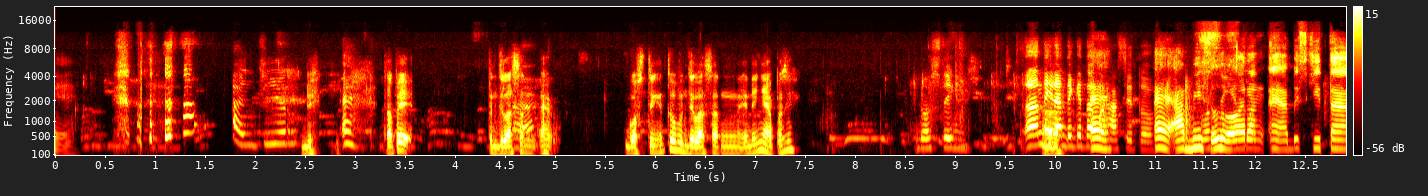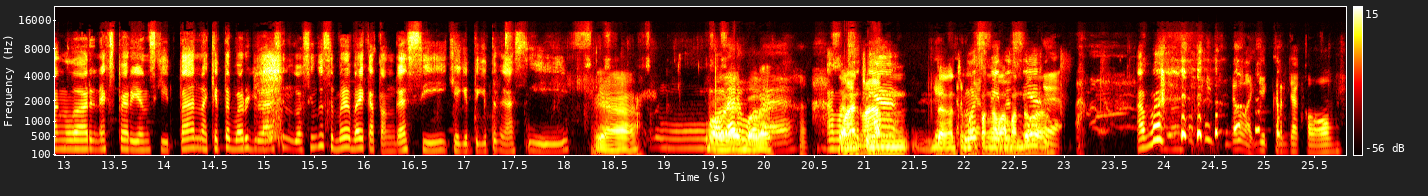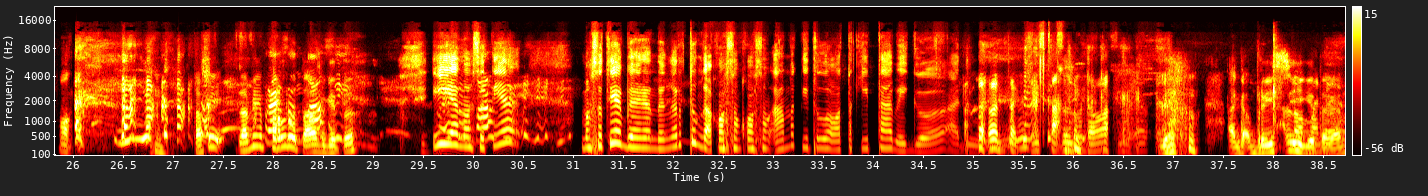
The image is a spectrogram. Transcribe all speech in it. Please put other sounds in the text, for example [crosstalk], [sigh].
anjir. Tapi penjelasan eh, ghosting itu penjelasan ininya apa sih? Ghosting. Nanti Hah? nanti kita Eh, bahas itu. Eh abis Ghosting lu itu. orang eh abis kita ngeluarin experience kita, nah kita baru jelasin ghosting tuh sebenarnya baik atau enggak sih, kayak gitu-gitu nggak sih? Ya, Hmm, Boleh, boleh, boleh. Jangan cuma jangan cuma pengalaman doang. Kayak apa? kayak [laughs] lagi kerja kelompok. [laughs] Tapi tapi perlu tahu Presentasi. begitu. [laughs] Iya maksudnya maksudnya biar yang denger tuh nggak kosong-kosong amat gitu loh otak kita bego. Aduh. [laughs] Untuk kita lu agak berisi Lu gitu kan.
